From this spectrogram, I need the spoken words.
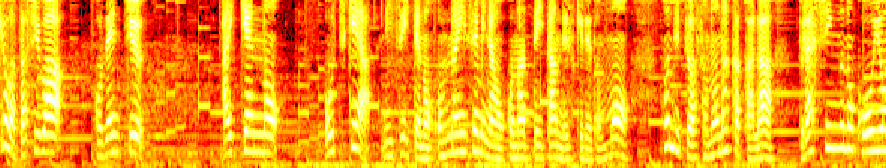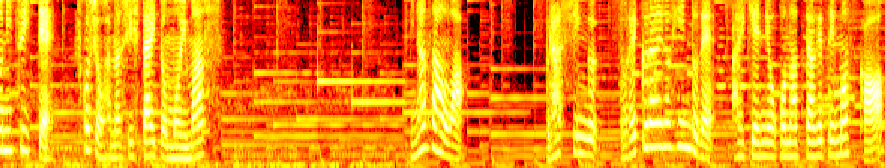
今日私は午前中、愛犬のおうちケアについてのオンラインセミナーを行っていたんですけれども、本日はその中からブラッシングの効用について少しお話ししたいと思います。皆さんはブラッシングどれくらいの頻度で愛犬に行ってあげていますか？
